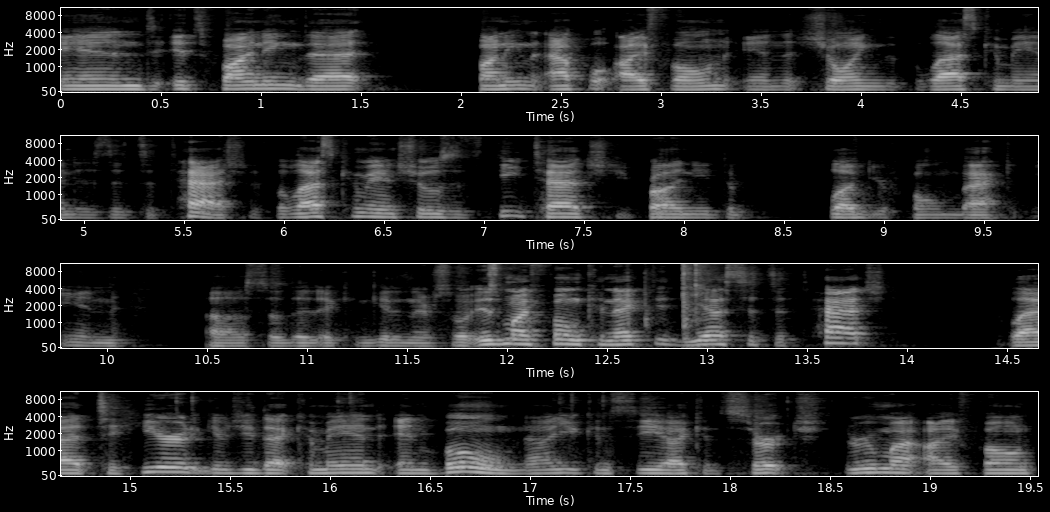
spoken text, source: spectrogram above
And it's finding that finding the Apple iPhone and it's showing that the last command is it's attached. If the last command shows it's detached, you probably need to plug your phone back in uh, so that it can get in there. So is my phone connected? Yes, it's attached. Glad to hear it. It gives you that command and boom, now you can see I can search through my iPhone,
